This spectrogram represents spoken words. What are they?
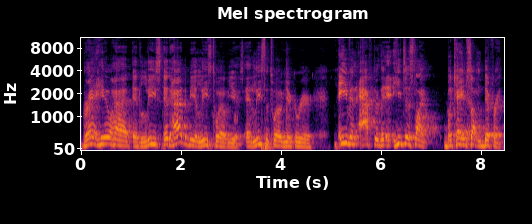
Grant Hill had at least it had to be at least 12 years, at least a 12 year career. Even after the he just like became something different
